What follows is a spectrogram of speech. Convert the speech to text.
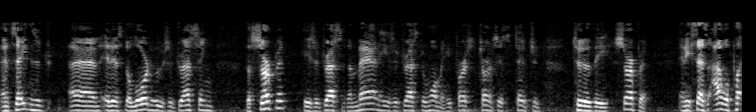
and Satan's, and it is the Lord who's addressing the serpent. He's addressing the man. He's addressing the woman. He first turns his attention to the serpent, and he says, "I will put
